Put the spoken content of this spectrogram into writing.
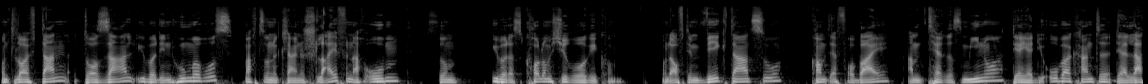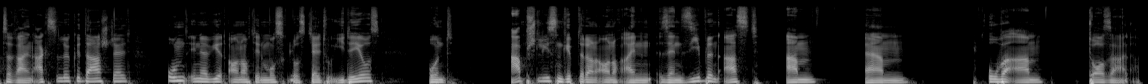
Und läuft dann dorsal über den Humerus, macht so eine kleine Schleife nach oben zum, über das Column chirurgicum. Und auf dem Weg dazu kommt er vorbei am Teres minor, der ja die Oberkante der lateralen Achsellücke darstellt und innerviert auch noch den Musculus deltoideus. Und abschließend gibt er dann auch noch einen sensiblen Ast am ähm, Oberarm dorsal ab.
